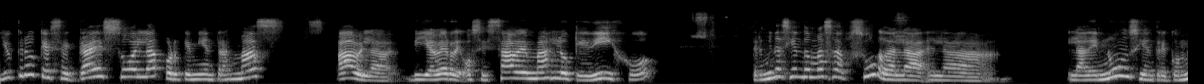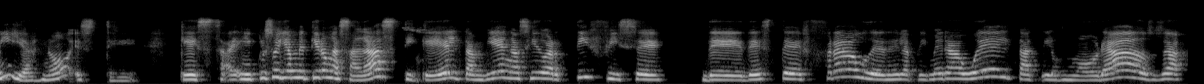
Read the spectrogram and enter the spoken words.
Yo creo que se cae sola porque mientras más habla Villaverde o se sabe más lo que dijo, termina siendo más absurda la, la, denuncia, entre comillas, ¿no? Este, que incluso ya metieron a Sagasti, que él también ha sido artífice de, este fraude desde la primera vuelta, los morados, o sea,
